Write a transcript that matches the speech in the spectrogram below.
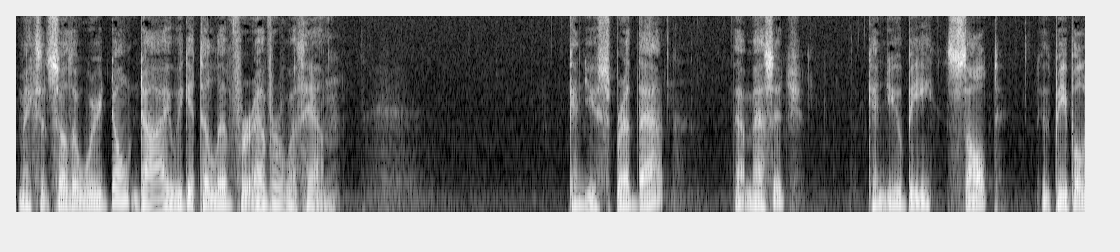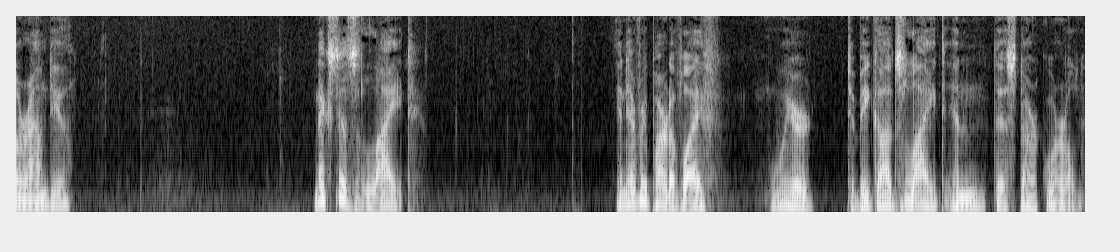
Makes it so that we don't die, we get to live forever with Him. Can you spread that? That message? Can you be salt to the people around you? Next is light. In every part of life, we're to be God's light in this dark world.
